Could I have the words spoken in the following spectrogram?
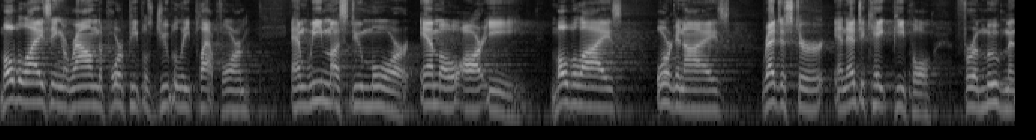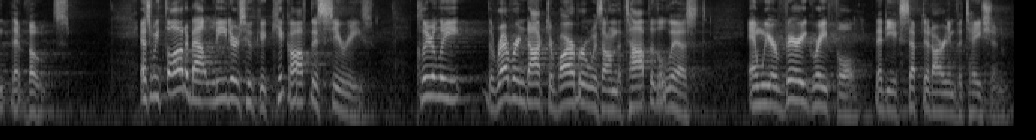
mobilizing around the Poor People's Jubilee platform, and we must do more M O R E mobilize, organize, register, and educate people for a movement that votes. As we thought about leaders who could kick off this series, clearly the Reverend Dr. Barber was on the top of the list, and we are very grateful that he accepted our invitation.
